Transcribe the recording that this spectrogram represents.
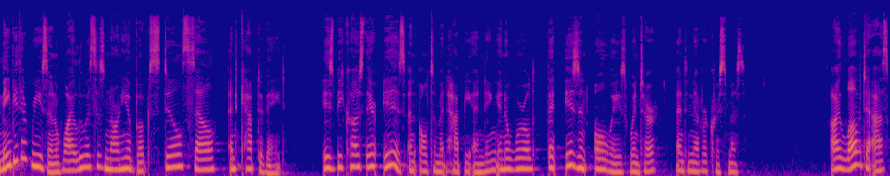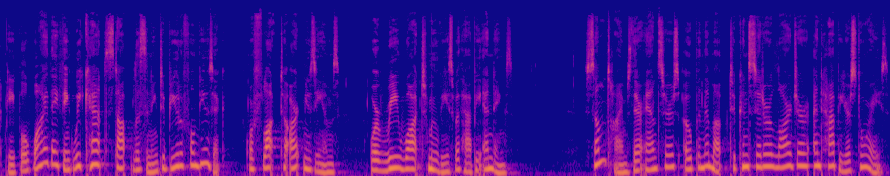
Maybe the reason why Lewis's Narnia books still sell and captivate is because there is an ultimate happy ending in a world that isn't always winter and never Christmas. I love to ask people why they think we can't stop listening to beautiful music, or flock to art museums, or re-watch movies with happy endings. Sometimes their answers open them up to consider larger and happier stories.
